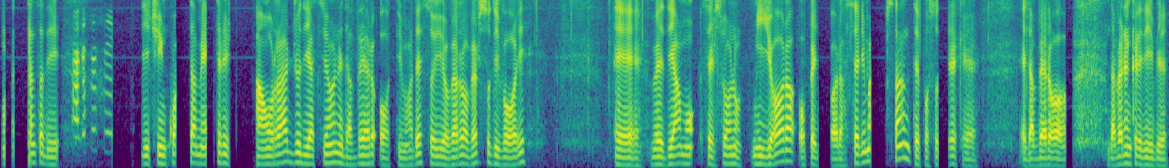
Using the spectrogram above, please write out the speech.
Una distanza di, sì. di 50 metri ha un raggio di azione davvero ottimo. Adesso io verrò verso di voi e vediamo se il suono migliora o peggiora. Se rimane costante posso dire che è davvero, davvero incredibile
